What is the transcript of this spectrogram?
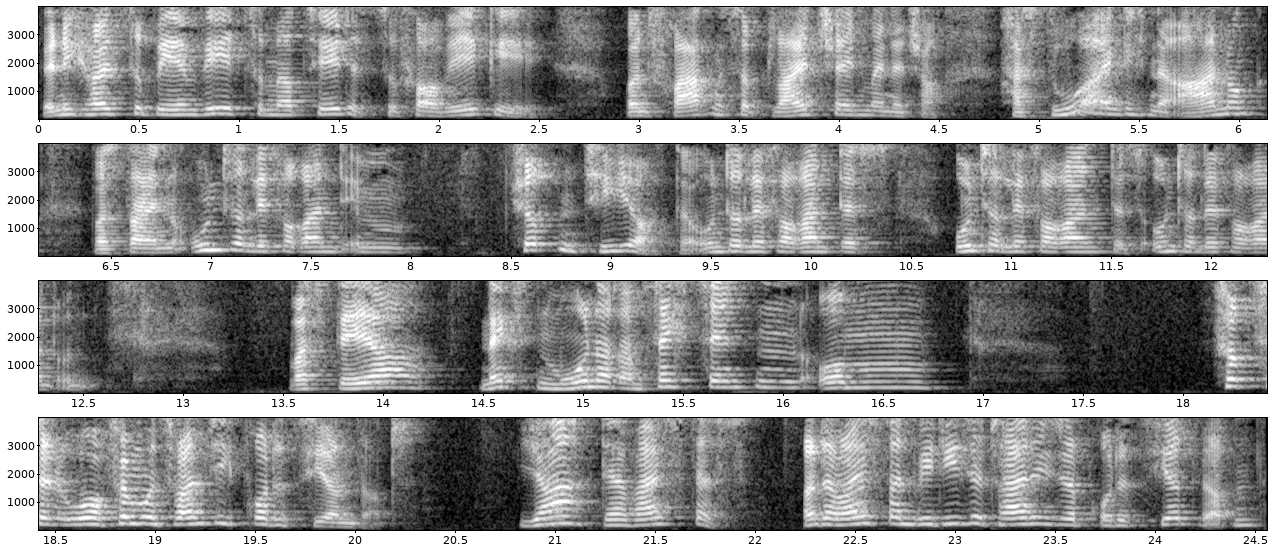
Wenn ich heute zu BMW, zu Mercedes, zu VW gehe und frage einen Supply Chain Manager, hast du eigentlich eine Ahnung, was dein Unterlieferant im vierten Tier, der Unterlieferant des Unterlieferant des Unterlieferant und was der nächsten Monat am 16. um 14.25 Uhr produzieren wird? Ja, der weiß das. Und er weiß dann, wie diese Teile, die da produziert werden,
